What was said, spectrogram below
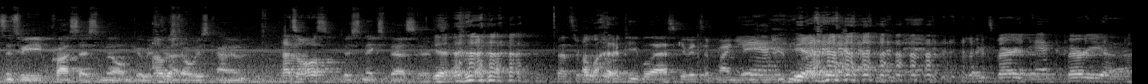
since we processed milk. It was Okay. just always kind of That's awesome. just Nix Besser. Yeah. That's A really lot cool. of people ask if it's my name. Yeah. like it's very, Yeah. very. Uh,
